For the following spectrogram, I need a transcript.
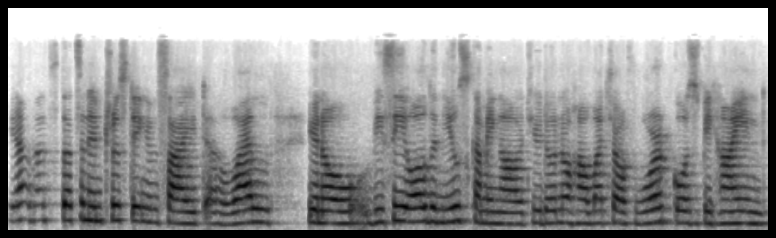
Yeah that's that's an interesting insight. Uh, while you know we see all the news coming out. You don't know how much of work goes behind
